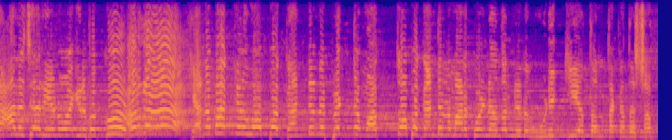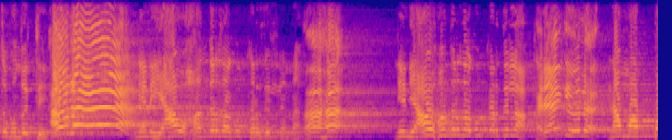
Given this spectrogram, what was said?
ಕಾಲು ಜಾರಿ ಏನೋ ಆಗಿರ್ಬೇಕು. ಹೆಣ್ಮಕ್ಳು ಒಬ್ಬ ಗಂಡನ ಬಿಟ್ಟು ಮತ್ತೊಬ್ಬ ಗಂಡನ ಮಾಡ್ಕೊಂಡೆ ಅಂದ್ರೆ ನಿನಗೆ ಹುಡುಕಿ ಅಂತಕ್ಕಂಥ ಶಬ್ದ ಬಂದೈತಿ. ನೀನು ಯಾವ ಹಂದ್ರದಾಗೂ ಕರೆದಿಲ್ಲ ನಿನ್ನ ನೀನ್ ಯಾವ ಹಂದ್ರದಾಗೂ ಕರೆದಿಲ್ಲ. ನಮ್ಮ ಅಪ್ಪ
